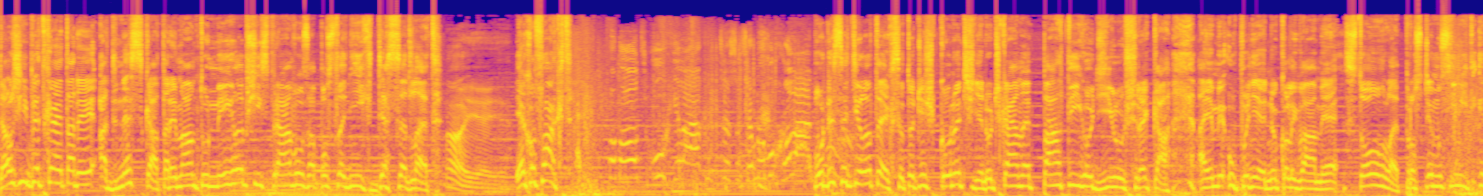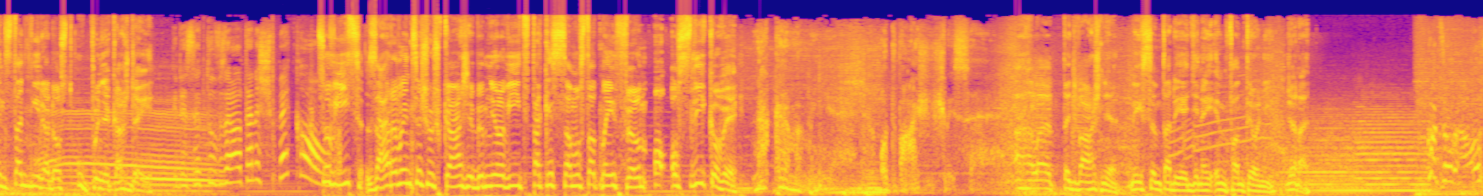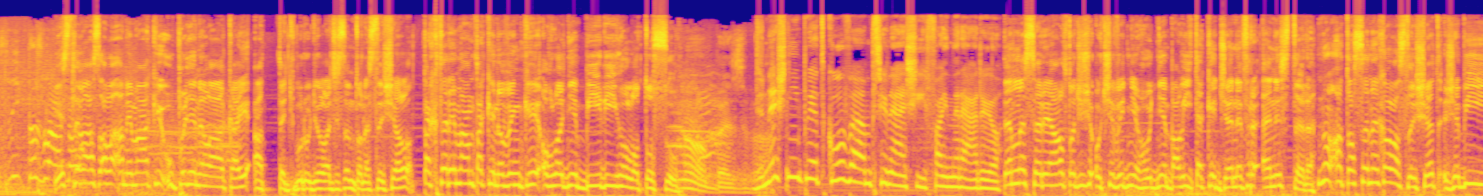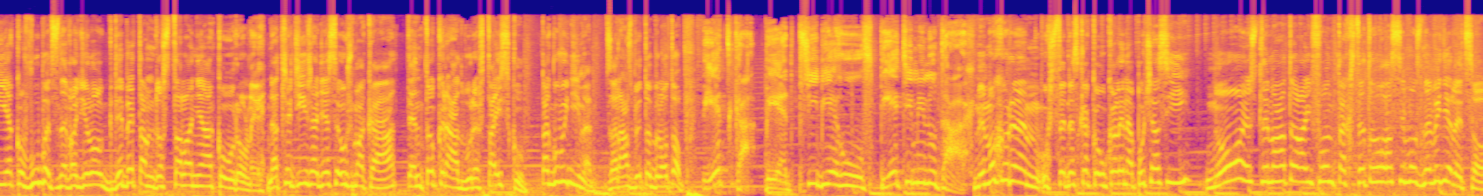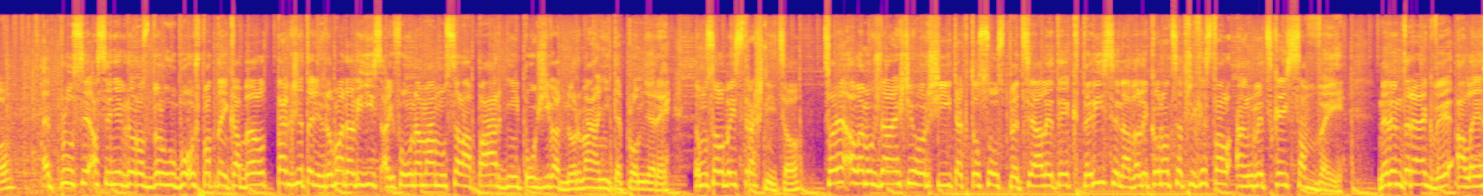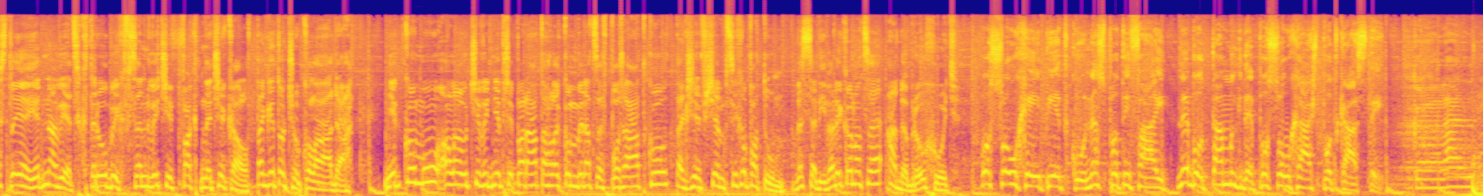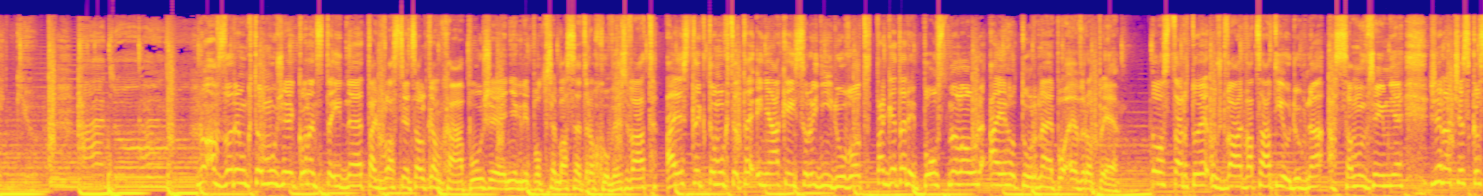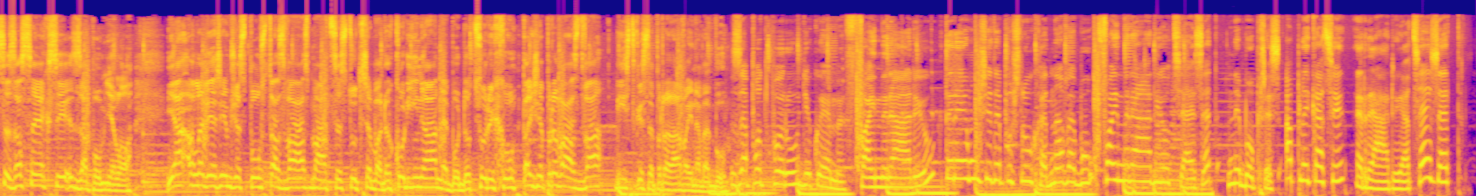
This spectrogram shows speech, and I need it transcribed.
Další pětka je tady a dneska tady mám tu nejlepší zprávu za posledních 10 let. Oh, je, je. Jako fakt. Pomoc, úchylák, chce se se mnou. Po deseti letech se totiž konečně dočkáme pátýho dílu Šreka a je mi úplně jedno, kolik vám je. Z tohohle prostě musí mít instantní radost úplně každý. Kde se tu vzal ten špekou? Co víc, zároveň se šušká, že by měl být taky samostatný film o Oslíkovi. Nakrm mě, odvážíš-li se. A hele, teď vážně, nejsem tady jediný infantilní, že ne? Oslík to zvládnou. Jestli vás ale animáky úplně nelákají, a teď budu dělat, že jsem to neslyšel, tak tady mám taky novinky ohledně Bílého lotosu. No, bez Dnešní pětku vám přináší Fine Radio. Tenhle seriál totiž očividně hodně baví taky Jennifer Aniston. No a ta se nechala slyšet, že by jí jako vůbec nevadilo, kdyby tam dostala nějakou roli. Na třetí řadě se už maká, tentokrát bude v Tajsku. Tak uvidíme, za nás by to bylo top. Pětka. Pět příběhů v pěti minutách. Mimochodem, už jste dneska koukali na počasí? No, jestli máte iPhone, tak jste toho asi moc neviděli, co? Apple si asi někdo rozbil hubu o špatný kabel, takže teď hromada lidí s iPhonama musela pár dní používat normální teploměry. To muselo být strašný, co? Co je ale možná ještě horší, tak to jsou speciality, který si na Velikonoce přichystal anglický Subway. Nevím teda jak vy, ale jestli je jedna věc, kterou bych v sendviči fakt nečekal, tak je to čokoláda. Někomu ale očividně připadá tahle kombinace v pořádku, takže všem psychopatům veselý Velikonoce a dobrou chuť. Poslouchej pětku na Spotify nebo tam, kde posloucháš podcasty. No a vzhledem k tomu, že je konec týdne, tak vlastně celkem chápu, že je někdy potřeba se trochu vyřvat. A jestli k tomu chcete i nějaký solidní důvod, tak je tady Post Malone a jeho turné po Evropě. To startuje už 22. dubna a samozřejmě, že na Česko se zase jaksi zapomnělo. Já ale věřím, že spousta z vás má cestu třeba do Kolína nebo do Curychu, takže pro vás dva lístky se prodávají na webu. Za podporu děkujeme Fine Radio, které můžete poslouchat na webu fineradio.cz nebo přes aplikaci Rádia.cz.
